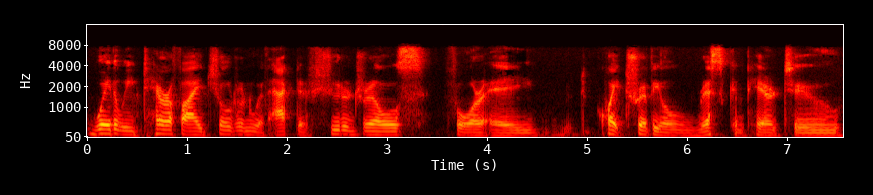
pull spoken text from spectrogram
way that we terrified children with active shooter drills for a quite trivial risk compared to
